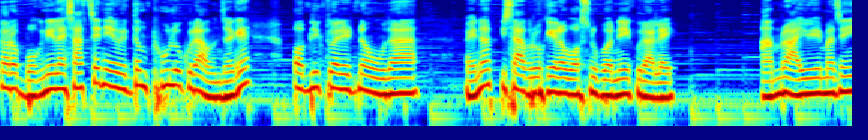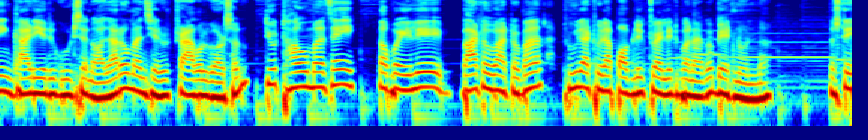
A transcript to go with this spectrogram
तर भोग्नेलाई साँच्चै नै यो एकदम ठुलो कुरा हुन्छ क्या पब्लिक टोइलेट नहुँदा होइन पिसाब रोकेर बस्नुपर्ने कुरालाई। हाम्रो हाइवेमा चाहिँ गाडीहरू गुड्छन् हजारौँ मान्छेहरू ट्राभल गर्छन्। त्यो ठाउँमा चाहिँ तपाईँले बाटो बाटोमा ठुला ठुला पब्लिक टोइलेट बनाएको भेट्नुहुन्न। जस्तै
